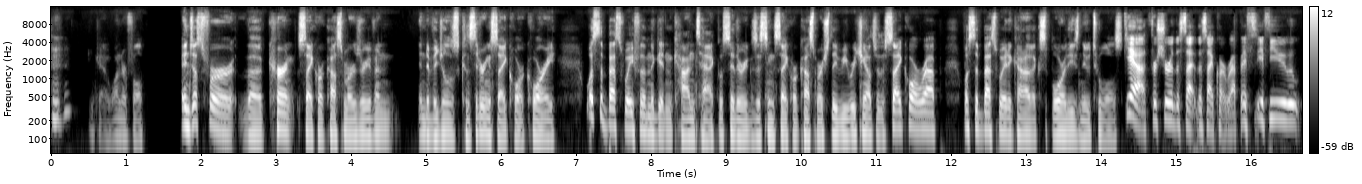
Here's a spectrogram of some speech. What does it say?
Okay, wonderful. And just for the current Sitecore customers or even individuals considering Sitecore, Corrie, what's the best way for them to get in contact? Let's say they're existing Sitecore customers. Should they be reaching out to the Sitecore rep? What's the best way to kind of explore these new tools? Yeah, for sure. The the Sitecore rep. If if you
